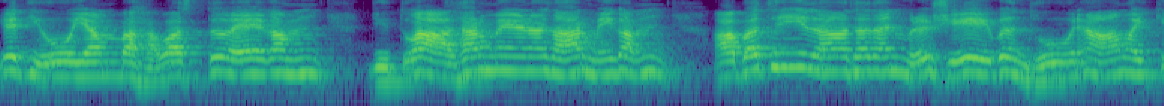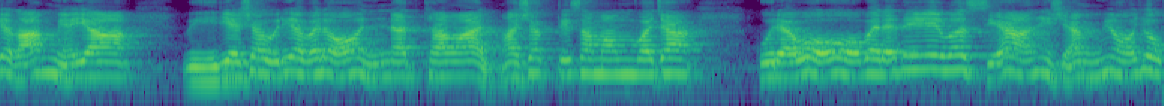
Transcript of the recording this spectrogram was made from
യദ്യൂയം ബഹവസ്തു വേഗം. ജിത്വാ ധർമ്മേണ ധാർമ്മികം അബധ്നീതാഥ തന്മൃഷ്യേ ബന്ധൂനാമൈക്യകാമ്യയാ. വീര്യശൗര്യബലോന്നത്തമാത്മശക്തി സമം വച കുരവോ ബലദേവസ്യ നിശമ്യോജു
